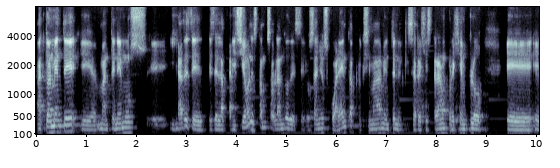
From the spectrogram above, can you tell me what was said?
Actualmente eh, mantenemos, eh, y ya desde, desde la aparición, estamos hablando desde los años 40 aproximadamente, en el que se registraron, por ejemplo, eh,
